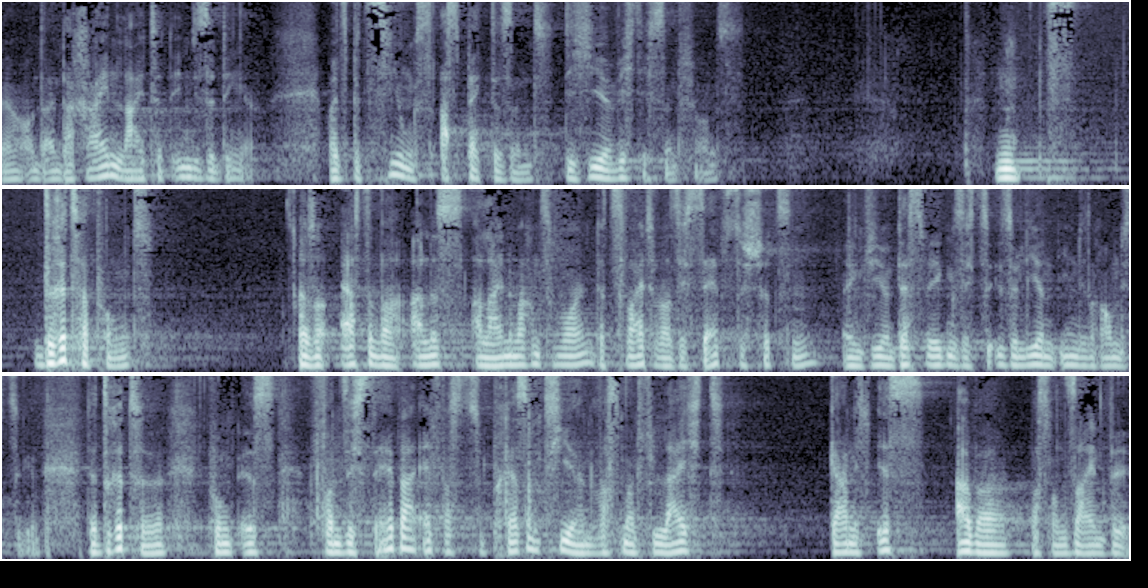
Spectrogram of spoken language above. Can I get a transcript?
Ja, und einen da reinleitet in diese Dinge. Weil es Beziehungsaspekte sind, die hier wichtig sind für uns. Ein dritter Punkt. Also, erste war, alles alleine machen zu wollen. Der zweite war, sich selbst zu schützen irgendwie und deswegen sich zu isolieren, ihm den Raum nicht zu geben. Der dritte Punkt ist, von sich selber etwas zu präsentieren, was man vielleicht gar nicht ist, aber was man sein will.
